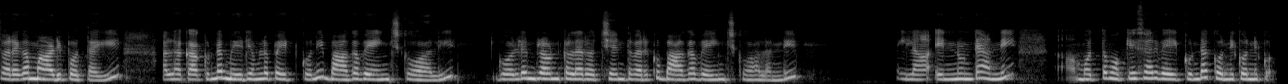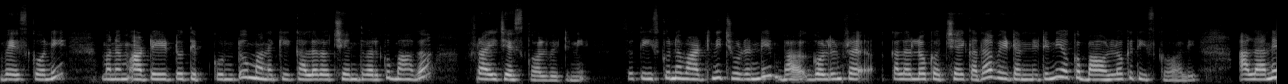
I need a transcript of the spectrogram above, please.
త్వరగా మాడిపోతాయి. అలా కాకుండా మీడియంలో పెట్టుకొని బాగా వేయించుకోవాలి. గోల్డెన్ బ్రౌన్ కలర్ వచ్చేంత వరకు బాగా వేయించుకోవాలండి. ఇలా ఎన్ని ఉంటే అన్నీ మొత్తం ఒకేసారి వేయకుండా కొన్ని కొన్ని వేసుకొని మనం అటు ఇటు తిప్పుకుంటూ మనకి కలర్ వచ్చేంత వరకు బాగా ఫ్రై చేసుకోవాలి వీటిని. సో తీసుకున్న వాటిని చూడండి బా గోల్డెన్ ఫ్రై కలర్లోకి వచ్చాయి కదా వీటన్నిటిని ఒక బౌల్లోకి తీసుకోవాలి. అలానే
